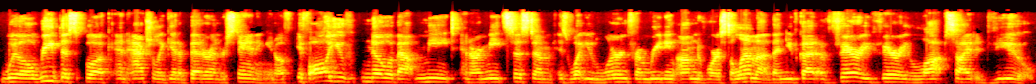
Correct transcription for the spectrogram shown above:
will read this book and actually get a better understanding. You know, if, if all you know about meat and our meat system is what you learn from reading Omnivore's Dilemma, then you've got a very, very lopsided view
